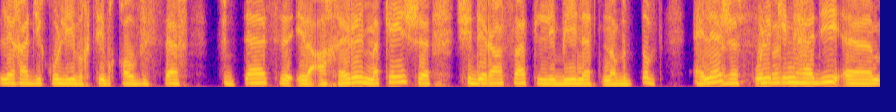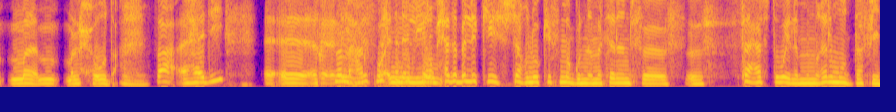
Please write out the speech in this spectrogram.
les radicaux libres تيبقاو بزاف في الذات إلى آخره. ما كاينش شي دراسات اللي بيناتنا بالضبط. علاش؟ ولكن هذه آه، ملحوظة. فهذه آه، آه، خصنا نعرفوا أن اليوم بحال دابا اللي كيشتغلوا كيف ما قلنا مثلا في, في, ساعات طويلة من غير الموظفين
